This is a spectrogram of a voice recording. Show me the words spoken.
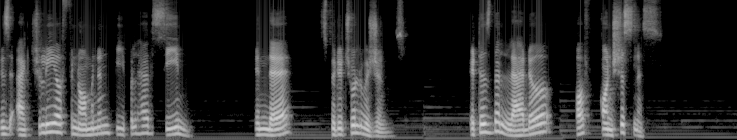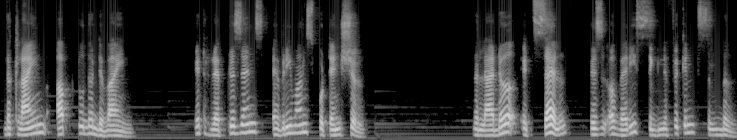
is actually a phenomenon people have seen in their spiritual visions. It is the ladder of consciousness, the climb up to the divine. It represents everyone's potential. The ladder itself is a very significant symbol.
